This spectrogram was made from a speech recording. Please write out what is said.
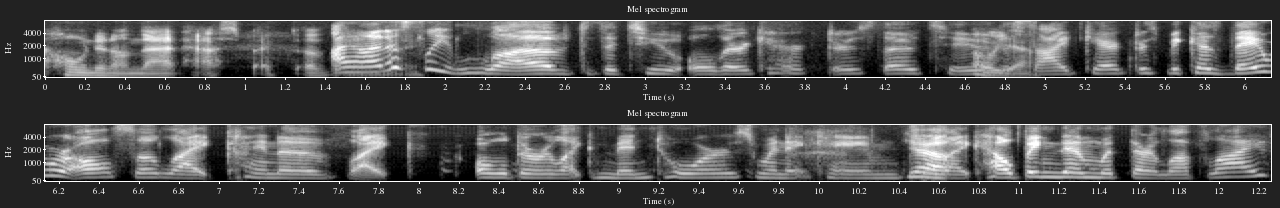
honed in on that aspect of the I anime. honestly loved the two older characters though too, Oh, the yeah. side characters because they were also like kind of like older like mentors when it came Yeah. to like helping them with their love life.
